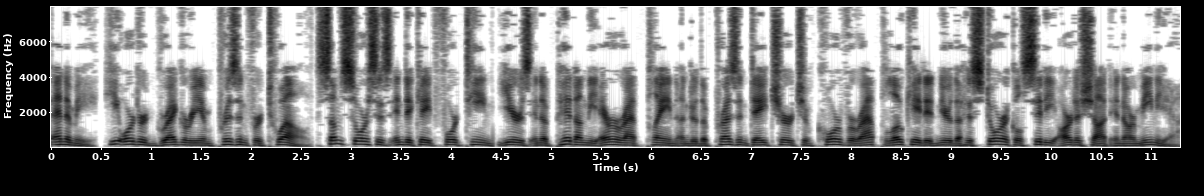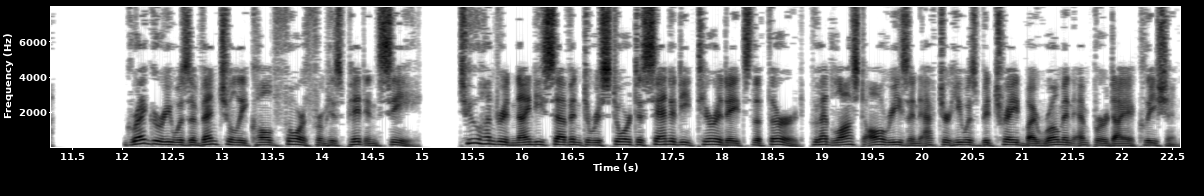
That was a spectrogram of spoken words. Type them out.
enemy, he ordered Gregory imprisoned for 12 some sources indicate 14 years in a pit on the Ararat plain under the present-day church of Khor Virap located near the historical city Artashat in Armenia. Gregory was eventually called forth from his pit in c. 297 to restore to sanity Tiridates III, who had lost all reason after he was betrayed by Roman Emperor Diocletian.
